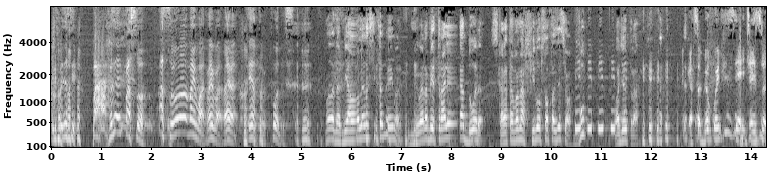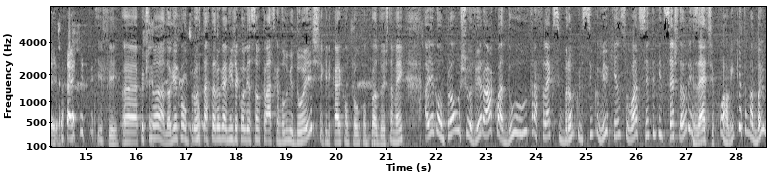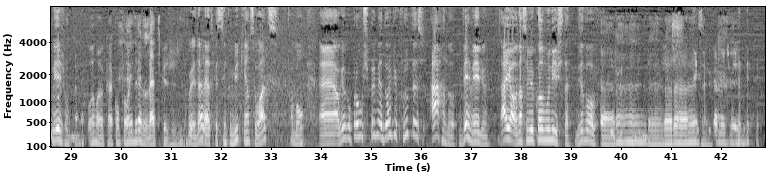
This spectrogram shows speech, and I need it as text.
ele fazia assim, pá, passou, passou, vai embora, vai embora, vai embora. Entra, foda-se. Mano, a minha aula era assim também, mano. O meu era metralhadora. Os caras estavam na fila, eu só fazia assim, ó. Vup, pode entrar. Quer saber o coeficiente, é isso aí. Enfim, ah, continuando, alguém comprou Tartaruga Ninja Coleção Clássica Volume 2, aquele cara que comprou um, comprou dois também. Alguém comprou um chuveiro Aquadu Ultraflex branco de 5.500 watts, 127 da Lorenzetti. Porra, alguém quer tomar banho mesmo. Pô, mano, o cara comprou uma hidrelétrica. de- Coisa elétrica, 5.500 watts, tá bom. É, alguém comprou um espremedor de frutas Arno, vermelho. Aí, ó, nosso amigo comunista, de novo. Especificamente mesmo.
